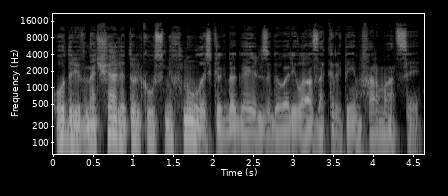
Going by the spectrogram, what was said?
Одри вначале только усмехнулась, когда Гаэль заговорила о закрытой информации.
